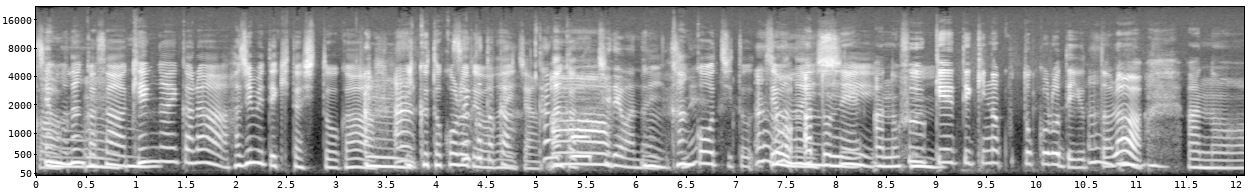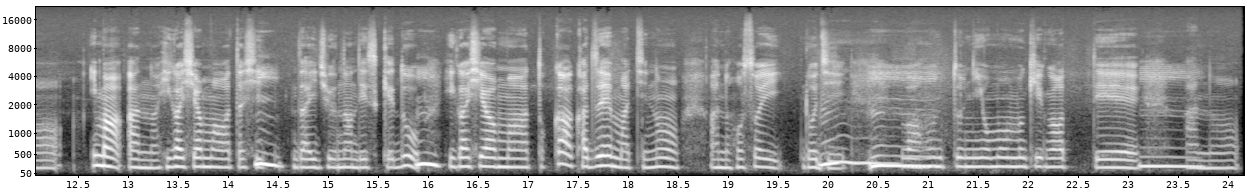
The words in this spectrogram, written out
か。でもなんかさ、うん県外から初めて来た人がうん。行くところではないじゃん。そういう観光地ではないね、観光地とうんではないし、あとねあの風景的なところで言ったら、うんあの今あの東山私、うん在住なんですけど、うん。東山とか和江町のあの細い路地うん。は本当に趣があって、うん。あの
